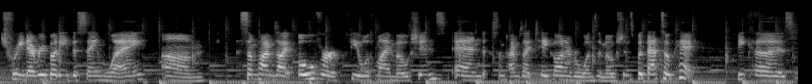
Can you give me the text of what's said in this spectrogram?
treat everybody the same way. Um, sometimes I over feel with my emotions, and sometimes I take on everyone's emotions, but that's okay because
